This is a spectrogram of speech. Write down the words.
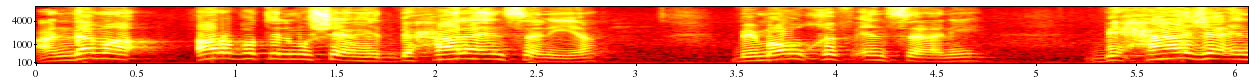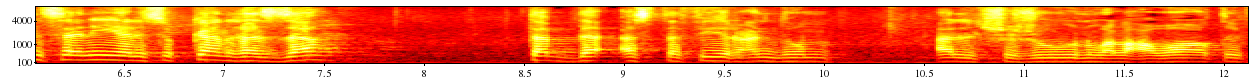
عندما أربط المشاهد بحالة إنسانية بموقف إنساني بحاجة إنسانية لسكان غزة تبدأ أستثير عندهم الشجون والعواطف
